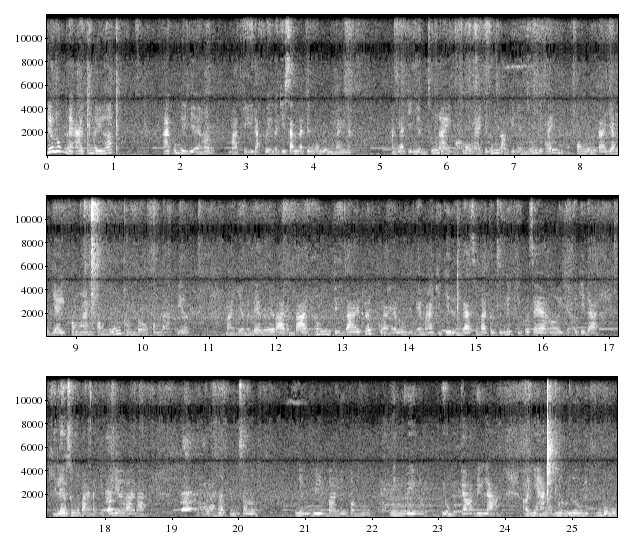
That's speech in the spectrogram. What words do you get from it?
nếu lúc này ai cũng đi hết, ai cũng đi về hết, mà chị đặc biệt là chị sanh ra trên con đường này nè. Thành ra chị nhìn xuống đây, mỗi một ngày chị đứng đầu chị nhìn xuống, chị thấy một con người ta dăng dây, không ăn, không uống, không đồ, không đạt gì hết. Mà giờ mình leo lên máy bay mình bay. Hơn chị bay rất lẹ luôn. Ngày mai chị chỉ đường ra sân bay tân sơn nhất, chị có xe hơi chở chị ra. Chị leo xuống máy bay là chị tới với bay bay. Bỏ lại hết những sau lưng nhân viên bao nhiêu con người nhân viên dù cho đi làm. Ở nhà lãnh nửa lương đi cũng buồn.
